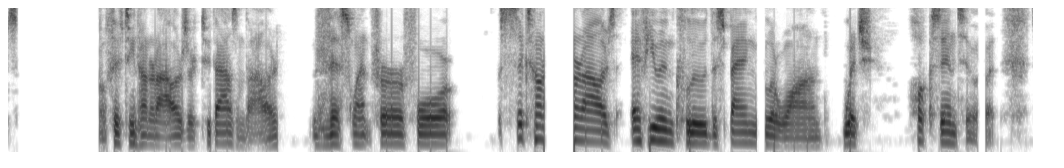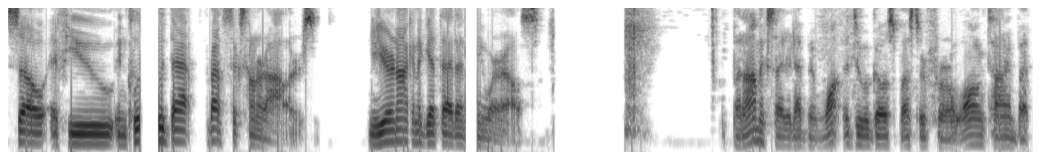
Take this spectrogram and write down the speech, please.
So fifteen hundred dollars or two thousand dollars. This went for for six hundred dollars if you include the Spengler wand, which hooks into it. So if you include that, about six hundred dollars. You're not going to get that anywhere else. But I'm excited. I've been wanting to do a Ghostbuster for a long time, but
